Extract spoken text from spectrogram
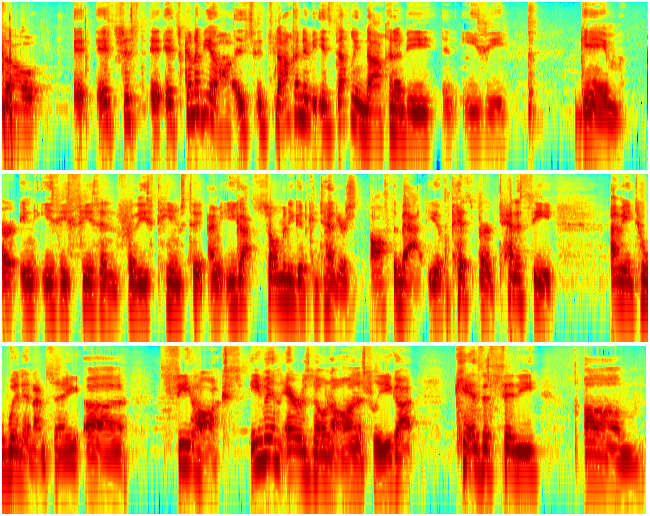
so it, it's just it, it's gonna be a it's, it's not gonna be it's definitely not gonna be an easy game or an easy season for these teams to I mean you got so many good contenders off the bat. You have Pittsburgh, Tennessee, I mean to win it I'm saying. Uh Seahawks, even Arizona honestly. You got Kansas City, um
